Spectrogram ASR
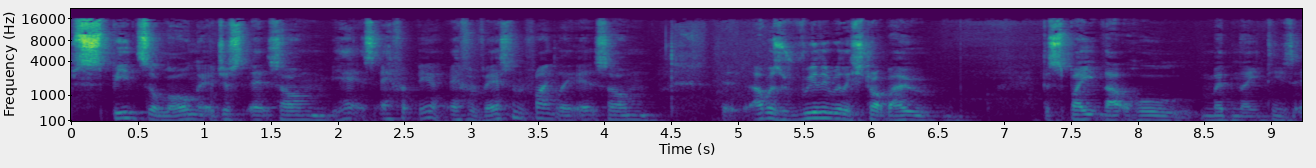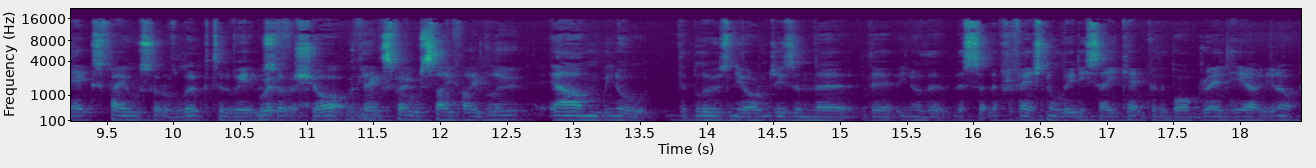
speeds along. It just it's um yeah it's effort yeah effervescent. Frankly, it's um it, I was really really struck by how. Despite that whole mid nineties X Files sort of look to the way it was With- sort of shot, with X Files Sci-Fi Blue. um, you know, the blues and the oranges and the, the you know the, the the professional lady sidekick with the bobbed red hair. You know,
